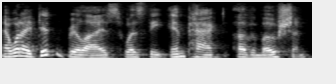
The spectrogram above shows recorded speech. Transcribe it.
Now, what I didn't realize was the impact of emotion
